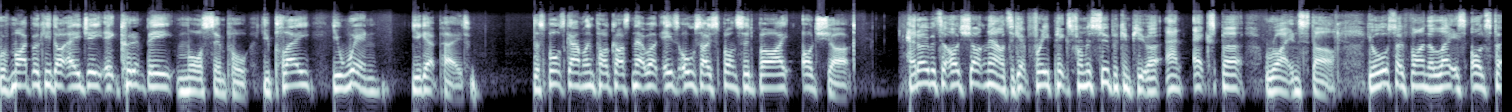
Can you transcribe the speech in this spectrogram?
With MyBookie.ag, it couldn't be more simple. You play, you win, you get paid. The Sports Gambling Podcast Network is also sponsored by Oddshark. Head over to Oddshark now to get free picks from the supercomputer and expert writing staff. You'll also find the latest odds for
